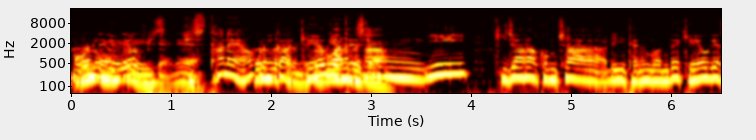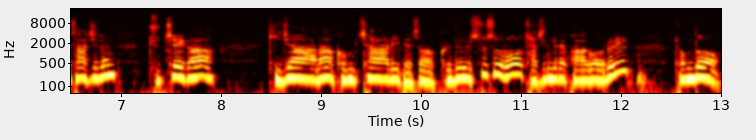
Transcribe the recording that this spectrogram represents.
그런 내용들이 이제 비, 예. 비슷하네요. 그러니까 개혁의 대상이 거죠. 기자나 검찰이 되는 건데 개혁의 사실은 주체가 기자나 검찰이 돼서 그들 스스로 자신들의 과거를 좀 더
